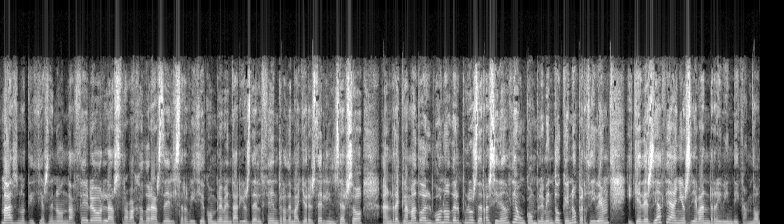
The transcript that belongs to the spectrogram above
Más noticias en Onda Cero. Las trabajadoras del Servicio Complementarios del Centro de Mayores del Inserso han reclamado el bono del plus de residencia, un complemento que no perciben y que desde hace años llevan reivindicando.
